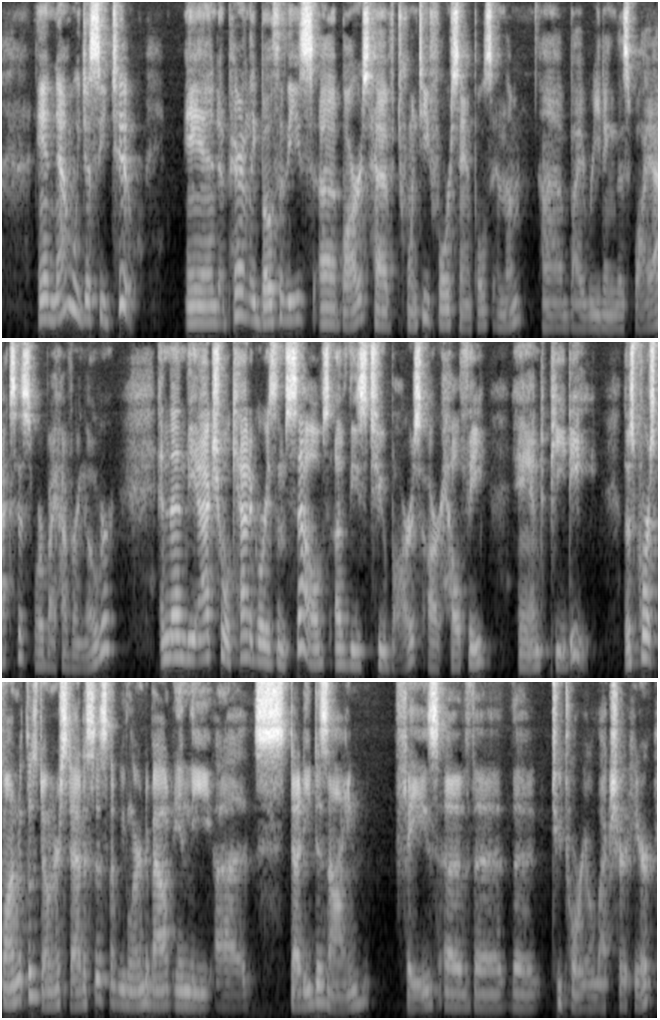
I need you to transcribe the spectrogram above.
And now we just see two. And apparently both of these uh, bars have 24 samples in them uh, by reading this y-axis or by hovering over. And then the actual categories themselves of these two bars are healthy and PD. Those correspond with those donor statuses that we learned about in the uh, study design phase of the, the tutorial lecture here.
